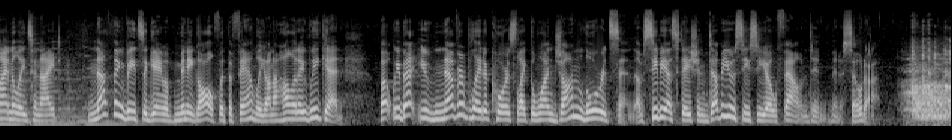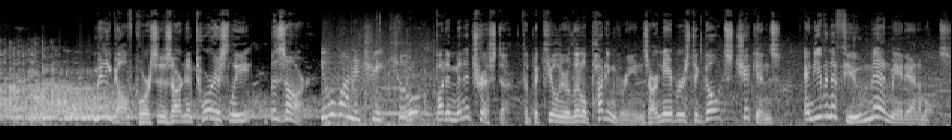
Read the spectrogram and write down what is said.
Finally tonight, nothing beats a game of mini golf with the family on a holiday weekend. But we bet you've never played a course like the one John Lauritsen of CBS station WCCO found in Minnesota. Mini golf courses are notoriously bizarre. You want a treat too? But in Minnetrista, the peculiar little putting greens are neighbors to goats, chickens, and even a few man-made animals.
